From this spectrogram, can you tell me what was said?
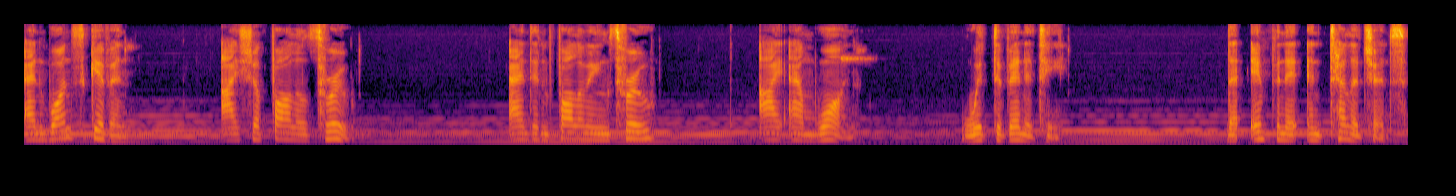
And once given, I shall follow through. And in following through, I am one with divinity, the infinite intelligence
